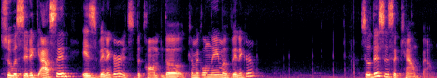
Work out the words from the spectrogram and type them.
So acetic acid is vinegar. It's the, com the chemical name of vinegar. So this is a compound.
